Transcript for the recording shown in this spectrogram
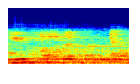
You call it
